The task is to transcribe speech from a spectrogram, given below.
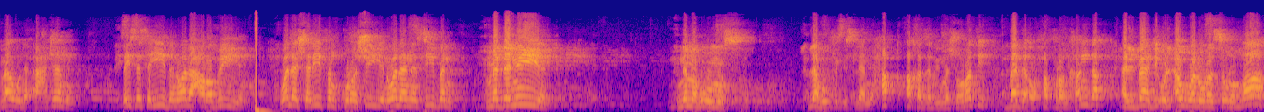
مولى أعجمي ليس سيدا ولا عربيا ولا شريفا قرشيا ولا نسيبا مدنيا إنما هو مسلم. له في الإسلام حق أخذ بمشورته بدأوا حفر الخندق. البادئ الأول رسول الله.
